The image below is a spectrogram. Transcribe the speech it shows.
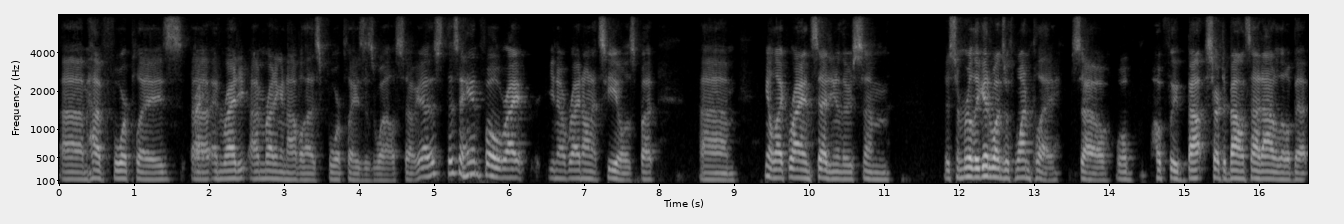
um, have four plays, uh, and writing I'm writing a novel has four plays as well. So yeah, there's there's a handful right you know right on its heels, but um, you know like Ryan said, you know there's some there's some really good ones with one play. So we'll hopefully ba- start to balance that out a little bit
